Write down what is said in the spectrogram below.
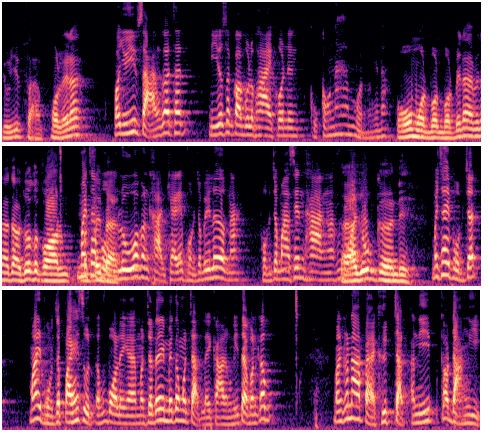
อยู่ยี่สิบสามหมดเลยนะพอยูยี่สามก็ถ้ามียศกรบุรพายคนหนึ่งกูกองหน้าหมดเหมือนกันเนาะโอ้หมดหมดหมดไม่ได้ไม่ได้แต่เอายศกรไม่ถ้าเป็นผมแบบรู้ว่ามันขาดแคลนเนี่ยผมจะไม่เลิกนะ ผมจะมาเส้นทางนะฟุตแต่บอลอายุเกินดิไม่ใช่ผมจะไม่ผมจะไปให้สุดนะฟุตบอลเลยไงมันจะได้ไม่ต้องมาจัดรายการตรงนี้แต่มันก็ มันก็น่าแปลกคือจัดอันนี้ก็ดังอีก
